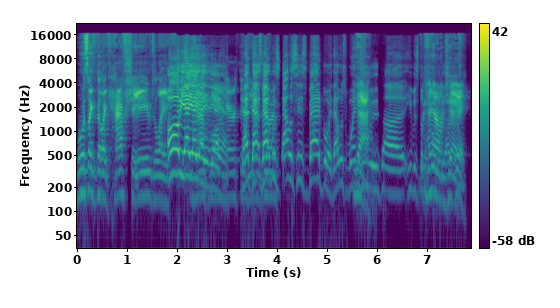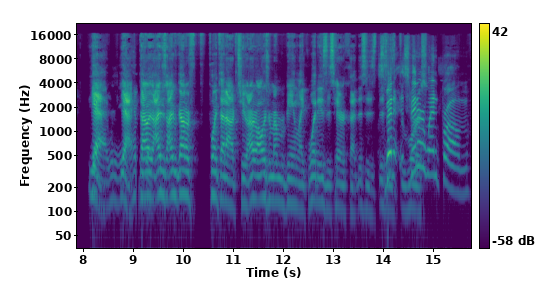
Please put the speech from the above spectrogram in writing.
What was like the like half shaved like? Oh yeah, yeah, yeah, yeah, yeah. That that, was, that was that was his bad boy. That was when yeah. he was uh he was the hang on Jay. Yeah, yeah, yeah. yeah. That was I just I gotta point that out too. I always remember being like, "What is this haircut? This is this Spinner, is Spinner went from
